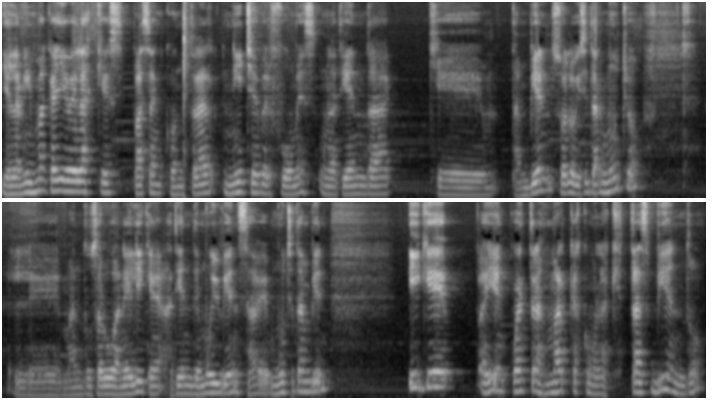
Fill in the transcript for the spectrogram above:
Y en la misma calle Velázquez vas a encontrar Nietzsche Perfumes, una tienda que también suelo visitar mucho. Le mando un saludo a Nelly que atiende muy bien, sabe mucho también. Y que ahí encuentras marcas como las que estás viendo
